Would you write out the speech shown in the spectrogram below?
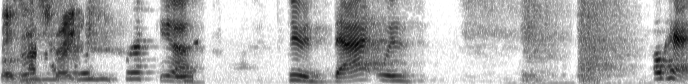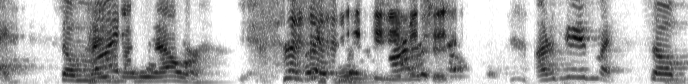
Rosenstrike. Yeah, Dude, that was okay. So my the hour. When can you miss it? I'm just gonna use my so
